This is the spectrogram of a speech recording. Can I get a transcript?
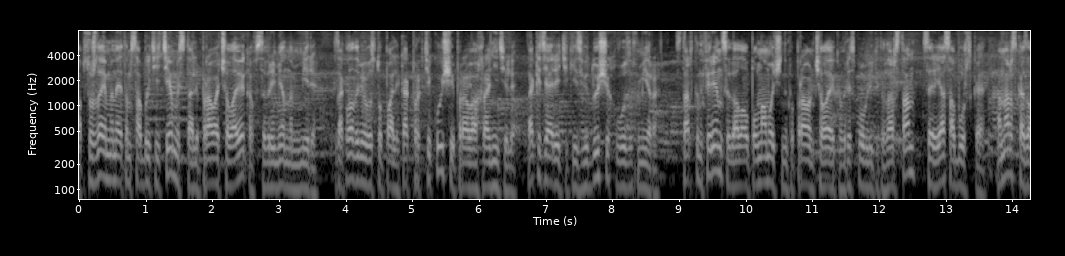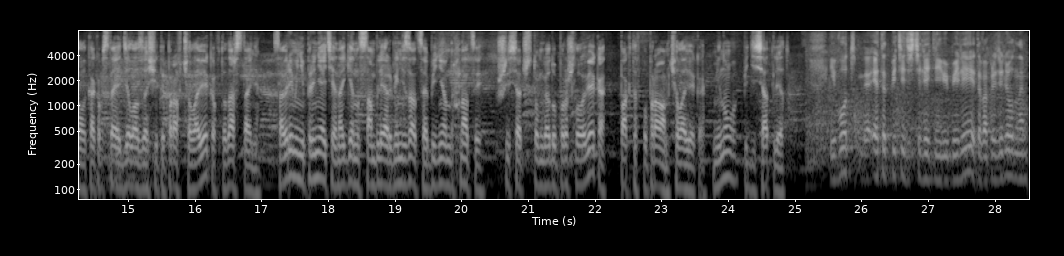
Обсуждаемые на этом событии темы стали права человека в современном мире. Закладами выступали как практикующие правоохранители, так и теоретики из ведущих вузов мира. Старт конференции дала уполномоченный по правам человека в Республике Татарстан Сария Сабурская. Она рассказала, как обстоят дела защиты прав человека в Татарстане. Со времени принятия на Генассамблеи Организации Объединенных Наций в 1966 году прошлого века пактов по правам человека минуло 50 лет. И вот этот 50-летний юбилей – это в определенном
